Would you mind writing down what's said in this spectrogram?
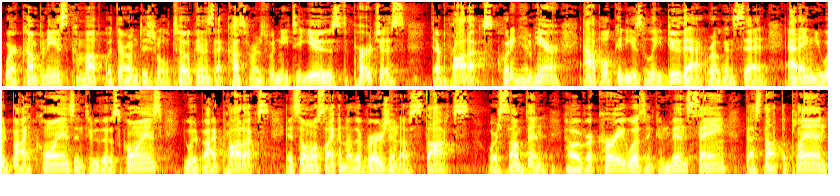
where companies come up with their own digital tokens that customers would need to use to purchase their products. Quoting him here, Apple could easily do that, Rogan said, adding you would buy coins and through those coins, you would buy products. It's almost like another version of stocks or something. However, Curry wasn't convinced saying that's not the plan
